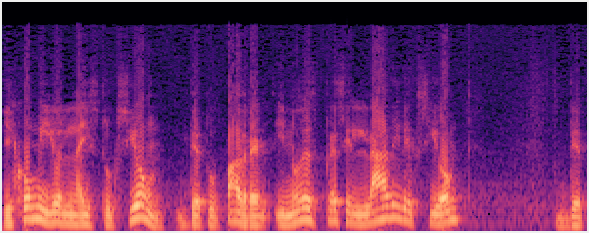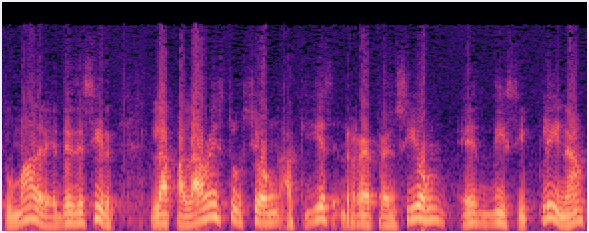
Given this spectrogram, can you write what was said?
hijo mío, en la instrucción de tu padre y no desprecie la dirección de tu madre. Es decir, la palabra instrucción aquí es reprensión, es disciplina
